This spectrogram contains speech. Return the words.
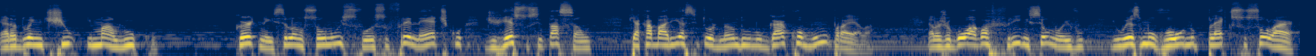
Era doentio e maluco. Courtney se lançou num esforço frenético de ressuscitação que acabaria se tornando o lugar comum para ela. Ela jogou água fria em seu noivo e o esmurrou no plexo solar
